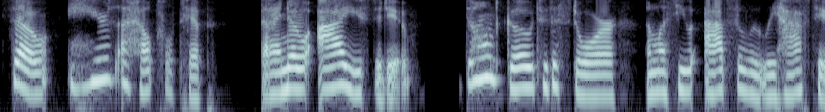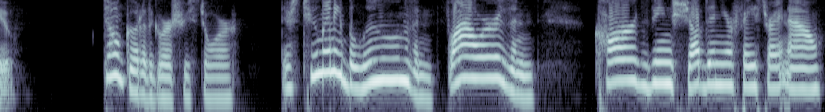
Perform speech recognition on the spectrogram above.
So, here's a helpful tip that I know I used to do. Don't go to the store unless you absolutely have to. Don't go to the grocery store. There's too many balloons and flowers and cards being shoved in your face right now.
